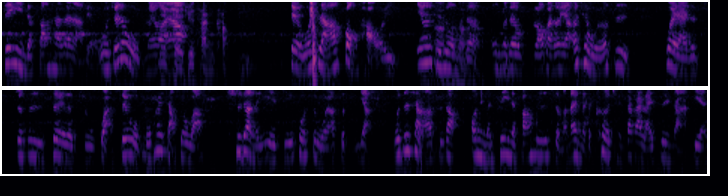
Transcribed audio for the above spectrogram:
经营的方向在哪边。我觉得我没有要你可以去参考，对我只想要共好而已，因为其实我们的、我们的老板都一样，而且我又是未来的就是这里的主管，所以我不会想说我要吃掉你的业绩，或是我要怎么样，我只想要知道哦，你们经营的方式是什么？那你们的客群大概来自于哪边？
